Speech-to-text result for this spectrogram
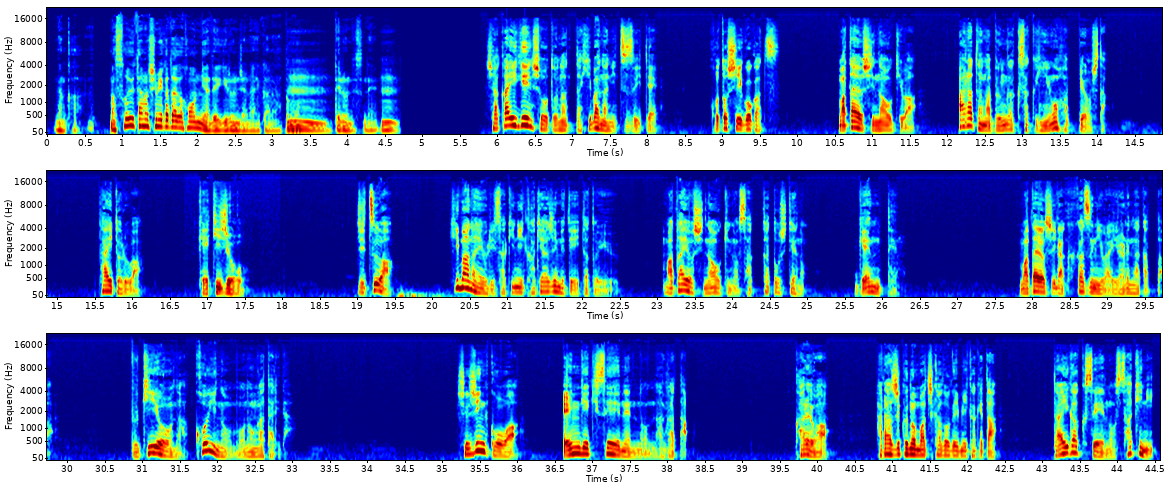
なんか、まあそういう楽しみ方が本にはできるんじゃないかなと思ってるんですね。うん社会現象となった火花に続いて、今年5月、又吉直樹は新たな文学作品を発表した。タイトルは、劇場。実は、火花より先に書き始めていたという、又吉直樹の作家としての原点。又吉が書かずにはいられなかった、不器用な恋の物語だ。主人公は演劇青年の永田。彼は原宿の街角で見かけた大学生の先に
